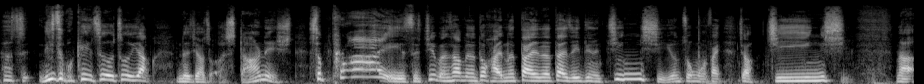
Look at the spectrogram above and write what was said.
但是你怎么可以这这样？那叫做 astonish、surprise，基本上面都还能带着带着一点惊喜，用中文翻译叫惊喜。那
